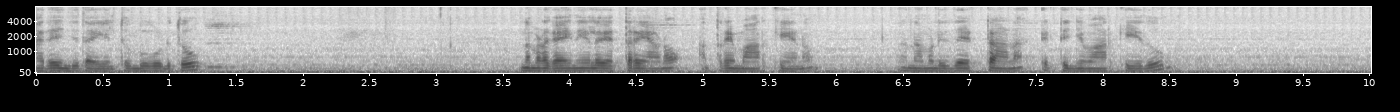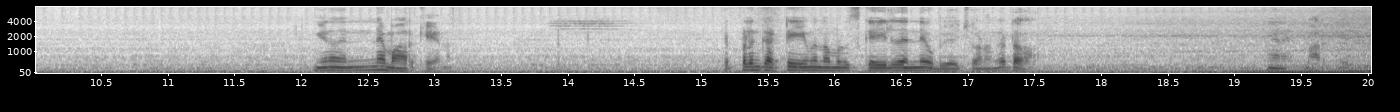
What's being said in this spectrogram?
അര ഇഞ്ച് തയ്യൽ തുമ്പ് കൊടുത്തു. നമ്മുടെ കൈനീളം എത്രയാണോ അത്രയും മാർക്ക് ചെയ്യണം. നമ്മളിത് എട്ടാണ് എട്ടിഞ്ച് മാർക്ക് ചെയ്തു. ഇങ്ങനെ തന്നെ മാർക്ക് ചെയ്യണം. എപ്പോഴും കട്ട് ചെയ്യുമ്പോൾ നമ്മൾ സ്കെയിൽ തന്നെ ഉപയോഗിച്ചോണം കേട്ടോ. ഇങ്ങനെ മാർക്ക് ചെയ്തു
